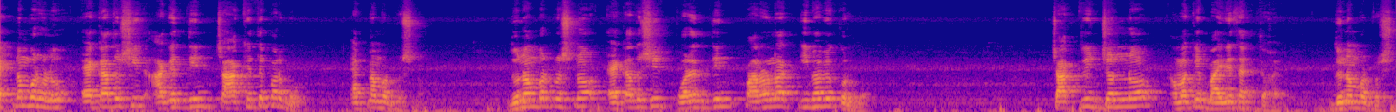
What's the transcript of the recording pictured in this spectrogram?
এক নম্বর হলো, একাদশীর আগের দিন চা খেতে পারব? এক নম্বর প্রশ্ন। দু নম্বর প্রশ্ন, একাদশীর পরের দিন পারনা কীভাবে করব? চাকরির জন্য আমাকে বাইরে থাকতে হয়। দু নম্বর প্রশ্ন।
